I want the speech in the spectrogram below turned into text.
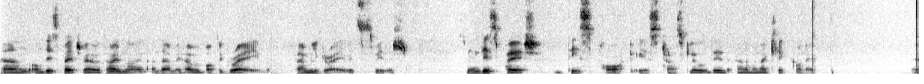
and on this page we have a timeline, and then we have about the grave, family grave, it's Swedish. So in this page, this part is transcluded, and when I click on it, I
